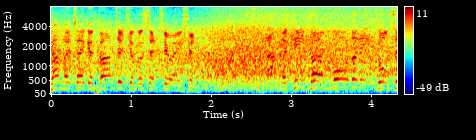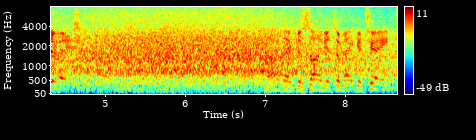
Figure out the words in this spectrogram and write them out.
Can they take advantage of the situation? And the keeper more than equal to it. Now they've decided to make a change.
